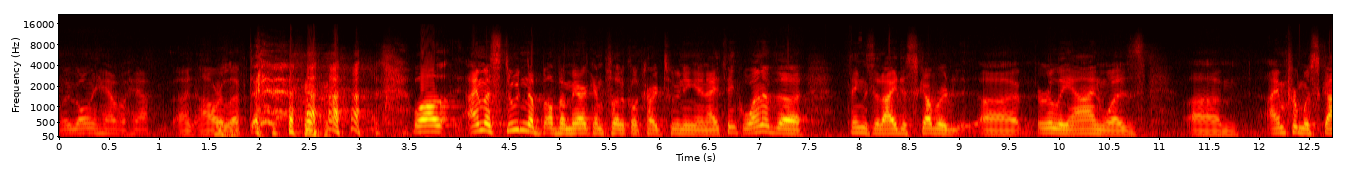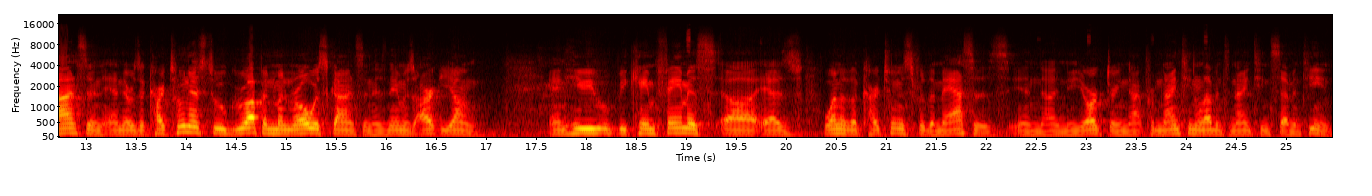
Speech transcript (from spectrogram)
We only have a half an hour left. well, I'm a student of, of, American political cartooning, and I think one of the things that I discovered uh, early on was um, I'm from Wisconsin, and there was a cartoonist who grew up in Monroe, Wisconsin. His name was Art Young and he became famous uh, as one of the cartoonists for the masses in uh, New York during from 1911 to 1917.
